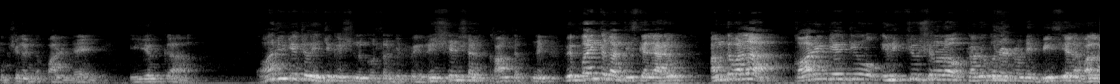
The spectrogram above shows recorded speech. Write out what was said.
ముఖ్యంగా చెప్పాలంటే ఈ యొక్క క్వాలిటేటివ్ ఎడ్యుకేషన్ కోసం చెప్పి రెసిడెన్షియల్ కాన్సెప్ట్ని విపరీతంగా తీసుకెళ్ళారు. అందువల్ల క్వాలిటేటివ్ ఇన్స్టిట్యూషన్లో చదువుకున్నటువంటి బీసీల వల్ల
